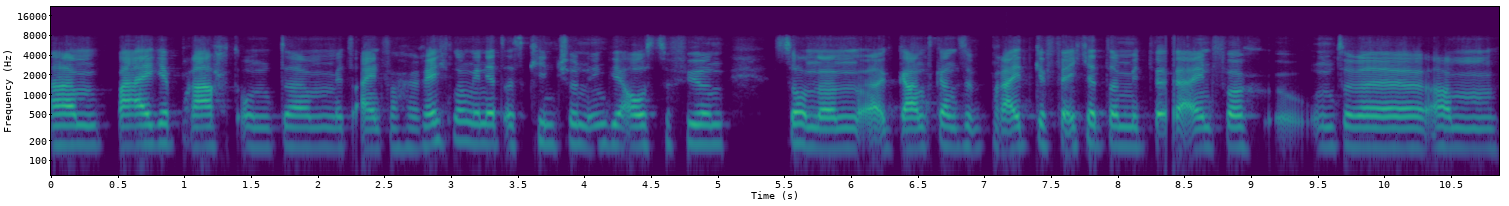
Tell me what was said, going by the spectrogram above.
ähm, beigebracht und ähm, jetzt einfache Rechnungen jetzt als Kind schon irgendwie auszuführen, sondern äh, ganz, ganz breit gefächert, damit wir einfach unsere ähm,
